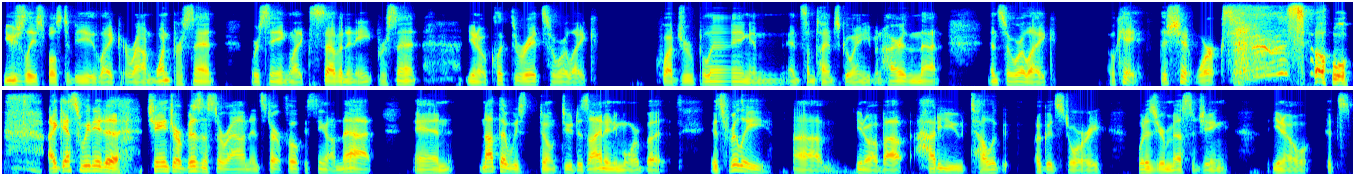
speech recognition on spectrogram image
usually supposed to be like around 1% we're seeing like 7 and 8% you know click-through rates so we're like quadrupling and and sometimes going even higher than that. And so we're like okay this shit works. So i guess we need to change our business around and start focusing on that. And not that we don't do design anymore but it's really um, you know about how do you tell a, a good story? What is your messaging? You know it's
